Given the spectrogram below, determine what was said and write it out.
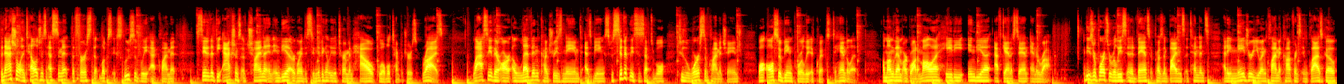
The National Intelligence Estimate, the first that looks exclusively at climate, stated that the actions of China and India are going to significantly determine how global temperatures rise. Lastly, there are 11 countries named as being specifically susceptible to the worst of climate change, while also being poorly equipped to handle it. Among them are Guatemala, Haiti, India, Afghanistan, and Iraq. These reports were released in advance of President Biden's attendance at a major UN climate conference in Glasgow,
